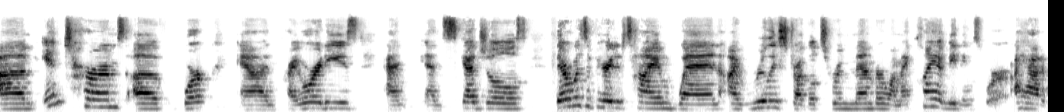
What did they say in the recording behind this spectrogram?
Um, in terms of work and priorities and, and schedules, there was a period of time when I really struggled to remember when my client meetings were. I had a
